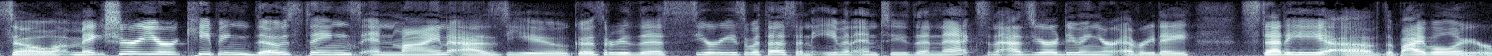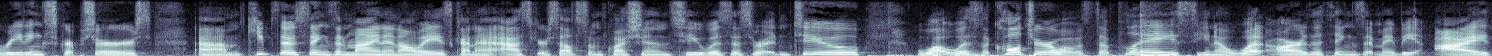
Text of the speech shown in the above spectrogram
So make sure you're keeping those things in mind as you go through this series with us and even into the next, and as you're doing your everyday study of the Bible or you're reading scriptures, um, keep those things in mind and always kind of ask yourself some questions. Who was this written to? What was the culture? What was the place? You know, what are the things that maybe I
